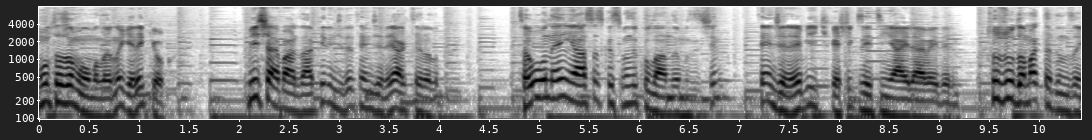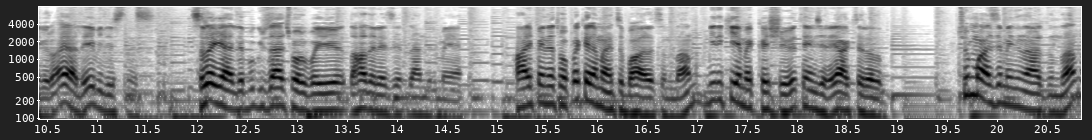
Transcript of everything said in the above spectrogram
muntazam olmalarına gerek yok. Bir çay bardağı pirinci de tencereye aktaralım. Tavuğun en yağsız kısmını kullandığımız için tencereye bir iki kaşık zeytinyağı ilave edelim. Tuzu damak tadınıza göre ayarlayabilirsiniz. Sıra geldi bu güzel çorbayı daha da lezzetlendirmeye. Hayfene toprak elementi baharatından 1-2 yemek kaşığı tencereye aktaralım. Tüm malzemenin ardından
